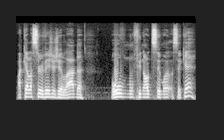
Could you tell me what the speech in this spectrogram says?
aquela cerveja gelada ou no final de semana, você quer?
